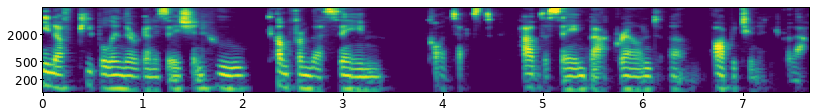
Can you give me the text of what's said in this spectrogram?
enough people in the organization who come from the same context, have the same background um, opportunity for that.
